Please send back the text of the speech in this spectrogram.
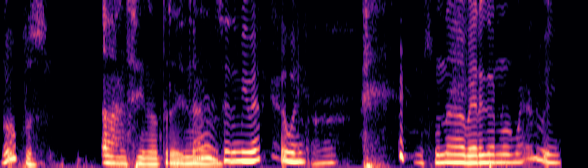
No, pues, Ah, sí, no traes ah, nada. esa es mi verga, güey. Es una verga normal, güey.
